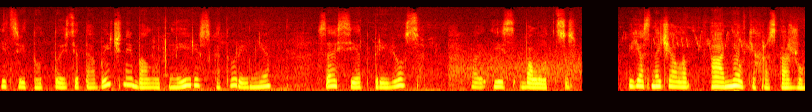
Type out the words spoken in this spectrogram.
и цветут. То есть это обычный болотный ирис, который мне сосед привез а, из болотца. Я сначала о мелких расскажу,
